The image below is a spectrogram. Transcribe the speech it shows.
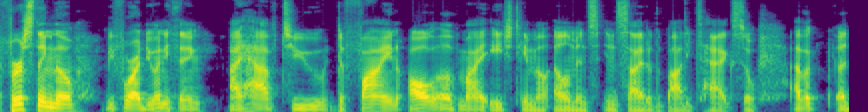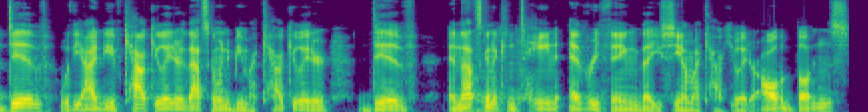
First thing though, before I do anything, I have to define all of my HTML elements inside of the body tags. So I have a, a, div with the ID of calculator. That's going to be my calculator div, and that's going to contain everything that you see on my calculator. All the buttons,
